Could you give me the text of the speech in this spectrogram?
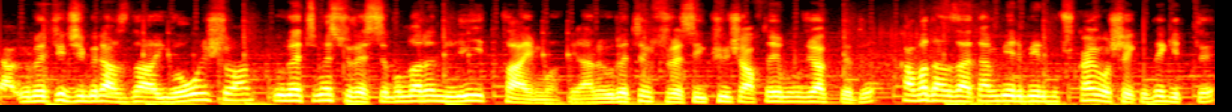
ya üretici biraz daha yoğun şu an. Üretme süresi bunların lead time'ı yani üretim süresi 2-3 haftayı bulacak dedi. Kafadan zaten 1-1,5 ay o şekilde gitti.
